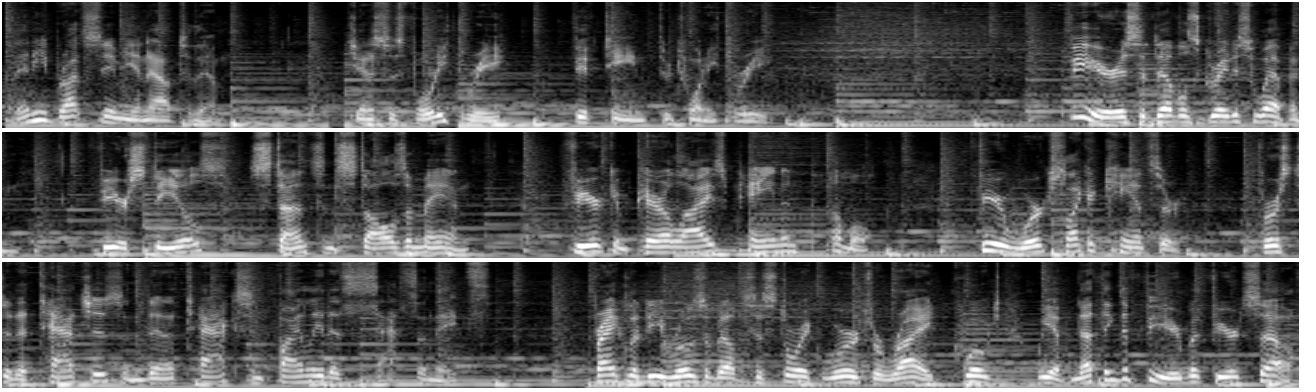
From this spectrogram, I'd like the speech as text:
Then he brought Simeon out to them. Genesis 43 15 through 23. Fear is the devil's greatest weapon. Fear steals, stunts, and stalls a man. Fear can paralyze, pain, and pummel. Fear works like a cancer. First it attaches and then attacks and finally it assassinates. Franklin D. Roosevelt's historic words were right, quote, "We have nothing to fear but fear itself."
